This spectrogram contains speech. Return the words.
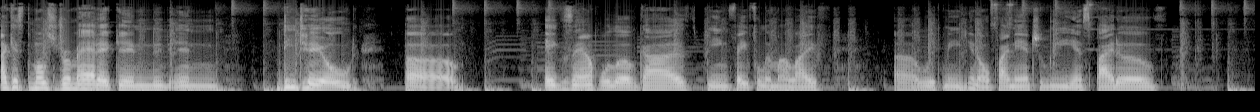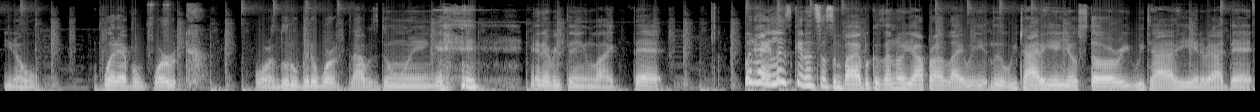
I guess the most dramatic and and detailed uh, example of God being faithful in my life uh, with me. You know, financially, in spite of you know, whatever work or a little bit of work that I was doing and everything like that. But hey, let's get into some Bible because I know y'all probably like, we, look, we tired of hearing your story. We tired of hearing about that.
